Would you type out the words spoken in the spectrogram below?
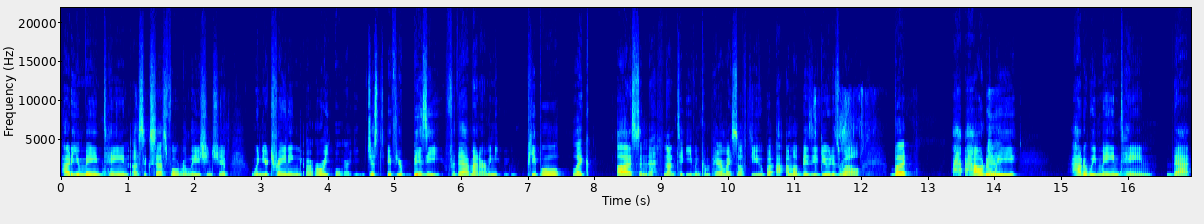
how do you maintain a successful relationship when you're training or, or, or just if you're busy for that matter? I mean people like us and not to even compare myself to you but i'm a busy dude as well but how do we how do we maintain that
